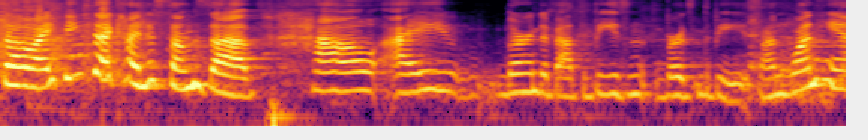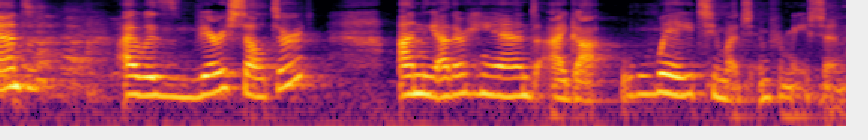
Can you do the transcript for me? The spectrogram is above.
so I think that kind of sums up how I learned about the bees and birds and the bees. On one hand, I was very sheltered. On the other hand, I got way too much information.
